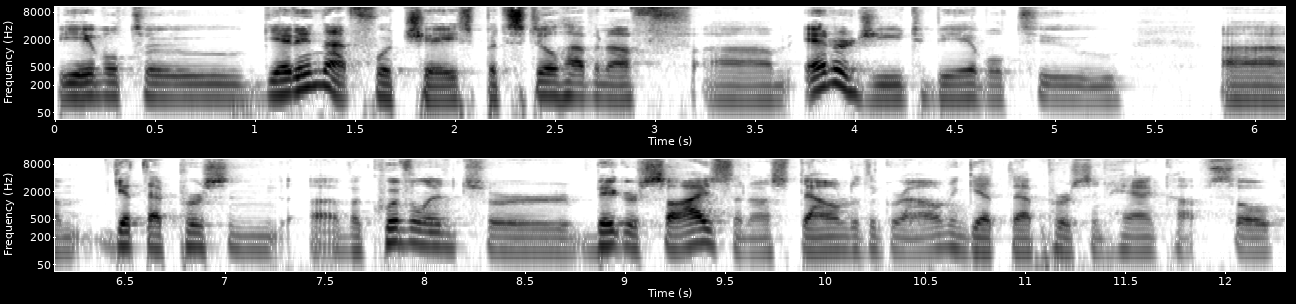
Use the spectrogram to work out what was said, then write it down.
be able to get in that foot chase, but still have enough um, energy to be able to um, get that person of equivalent or bigger size than us down to the ground and get that person handcuffed. So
